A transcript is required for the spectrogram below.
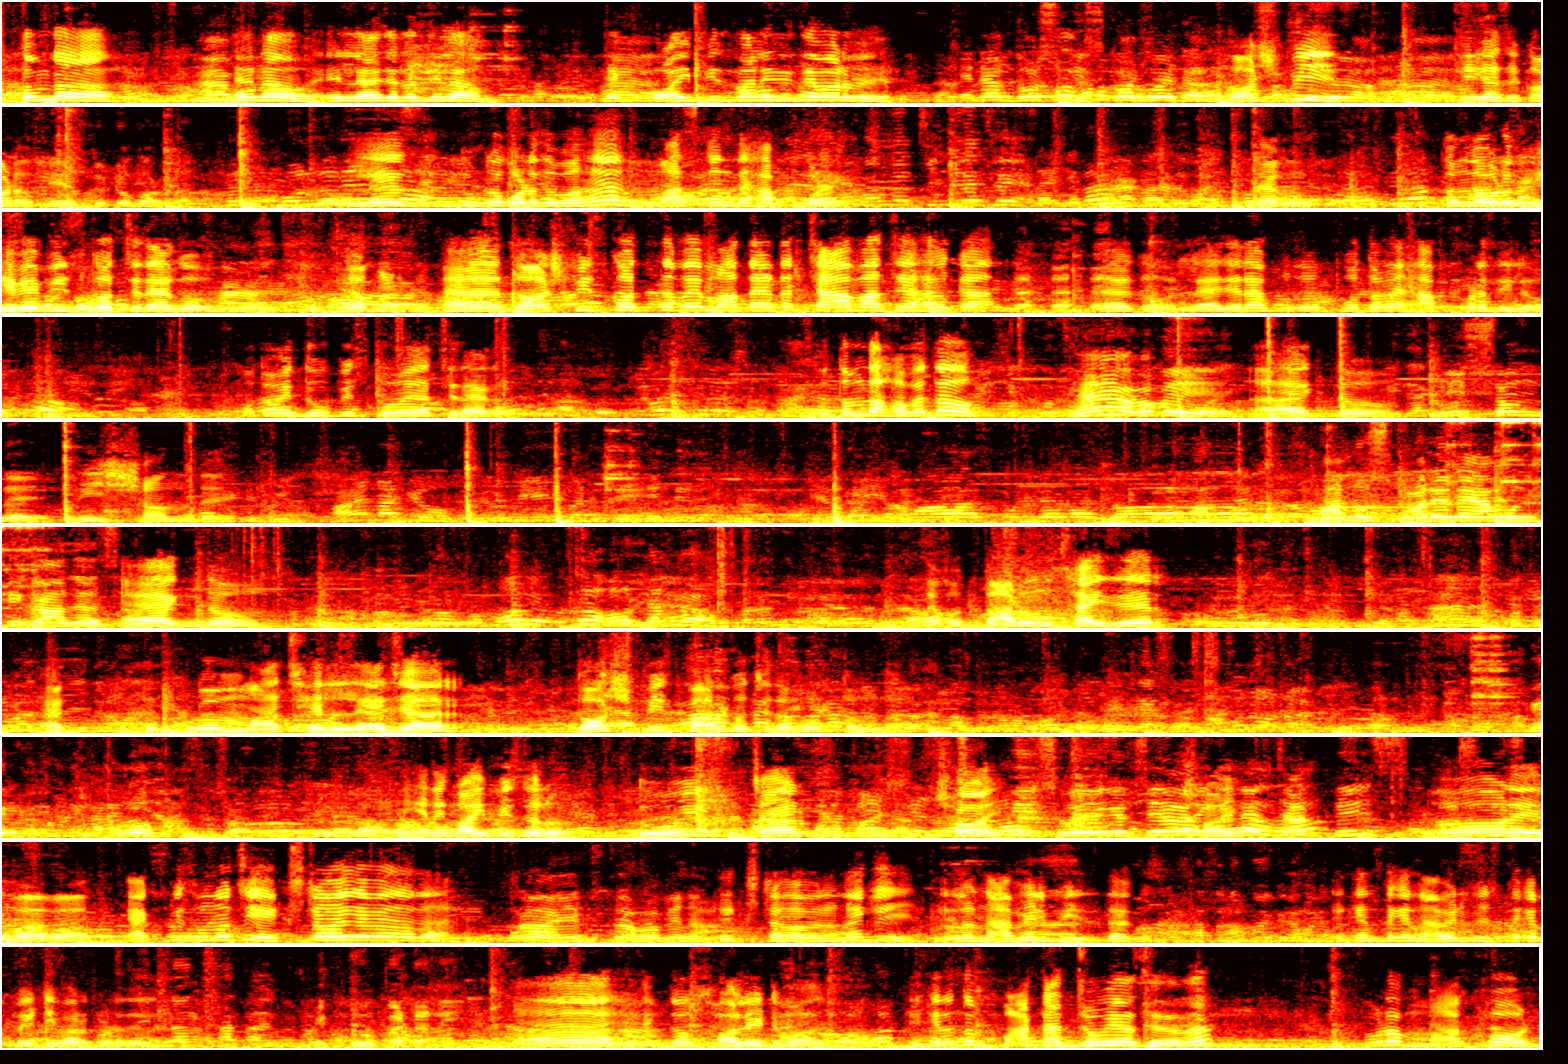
উত্তম দা হ্যাঁ, এ নাও এই লেজাটা দিলাম। কয় পিস বানিয়ে দিতে পারবে? এটা দশ পিস করব এটা। দশ পিস। ঠিক আছে করো। লেজ দুটো করবা। লেস দুটো করে দেবো হ্যাঁ? মাঝখান থেকে হাফ করে। দেখো তোমরা ওটা ভেবে পিস করছে দেখো। যখন হ্যাঁ দশ পিস করতে হবে মাথায় একটা চাপ আছে হালকা। দেখো লেজেরা পুরো প্রথমে হাফ করে দিল। প্রথমে দু পিস কমে যাচ্ছে দেখো। উত্তম দা হবে তো? হ্যাঁ হবে। একদম। নিঃসন্দেহে। নিঃসন্দেহে। মানুষ পারে না এমন কি কাজ আছে? একদম। দেখো দারুণ সাইজের এক টুকরো মাছের লেজার দশ পিস বার করছে দেখো উত্তম দা। এখানে কয় পিস হলো? দুই চার ছয়। পিস হয়ে গেছে আর ছয়। এখানে চার পিস ওরে বাবা। এক পিস মনে হচ্ছে এক্সট্রা হয়ে যাবে দাদা? না এক্সট্রা হবে না। এক্সট্রা হবে না নাকি? এগুলো নাভির পিস দেখো। এখান থেকে নাভির পিস থেকে পেটি বার করে দিলে একটু কাটা নেই। হ্যাঁ একদম সলিড মাল। এখানে তো বাটার জমে আছে দাদা। পুরো মাখন।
